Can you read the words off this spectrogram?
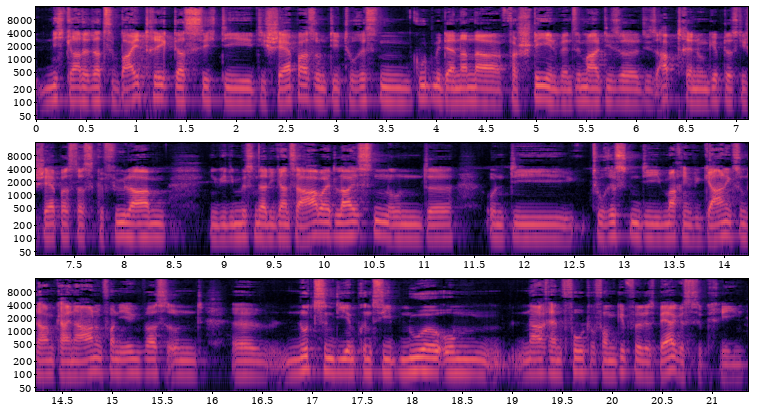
nicht gerade dazu beiträgt, dass sich die, die Sherpas und die Touristen gut miteinander verstehen, wenn es immer halt diese, diese Abtrennung gibt, dass die Sherpas das Gefühl haben, irgendwie die müssen da die ganze Arbeit leisten und, äh, und die Touristen, die machen irgendwie gar nichts und haben keine Ahnung von irgendwas und äh, nutzen die im Prinzip nur, um nachher ein Foto vom Gipfel des Berges zu kriegen.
